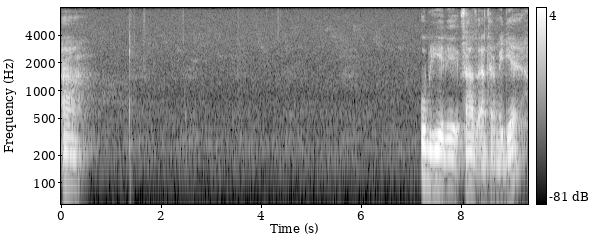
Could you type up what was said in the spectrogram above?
à oublier les phases intermédiaires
